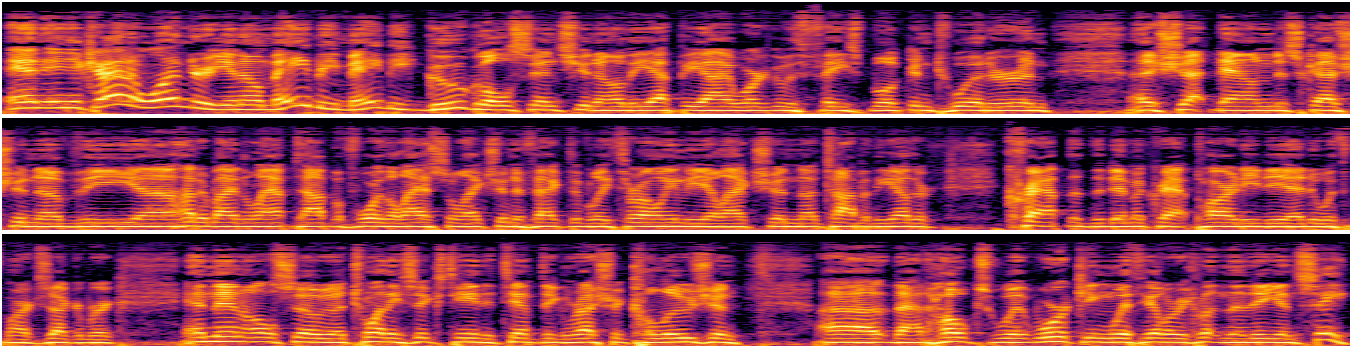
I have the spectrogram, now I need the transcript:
And, and you kind of wonder, you know, maybe maybe Google, since you know the FBI worked with Facebook and Twitter and uh, shut down discussion of the uh, Hunter Biden laptop before the last election, effectively throwing the election on top of the other crap that the Democrat Party did with Mark Zuckerberg, and then also uh, 2016 attempting Russia collusion, uh, that hoax with working with Hillary Clinton and the DNC.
